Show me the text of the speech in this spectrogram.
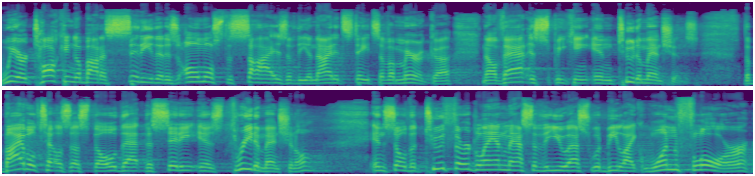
We are talking about a city that is almost the size of the United States of America. Now, that is speaking in two dimensions. The Bible tells us, though, that the city is three dimensional. And so the two third landmass of the U.S. would be like one floor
